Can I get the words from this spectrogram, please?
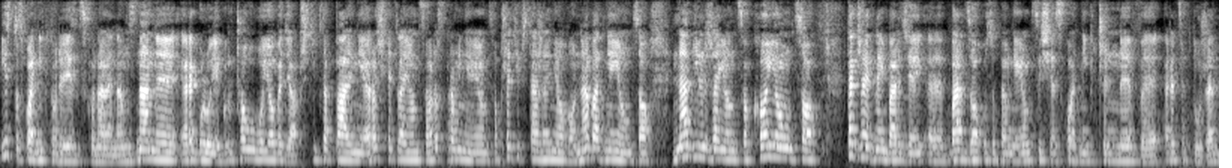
Jest to składnik, który jest doskonale nam znany, reguluje gruczoły łojowe, działa przeciwzapalnie, rozświetlająco, rozpromieniająco, przeciwstarzeniowo, nawadniająco, nawilżająco, kojąco. Także jak najbardziej e, bardzo uzupełniający się składnik czynny w recepturze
